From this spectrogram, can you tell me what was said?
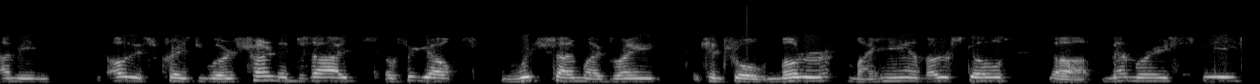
I mean, all these crazy words, trying to decide or figure out which side of my brain control motor, my hand, motor skills, uh, memory, speech,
